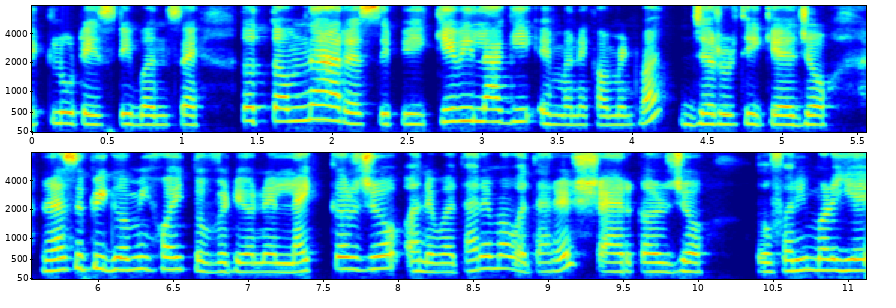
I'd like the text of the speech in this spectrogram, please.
એટલું ટેસ્ટી બનશે. તો તમને આ રેસીપી કેવી લાગી એ મને કમેન્ટમાં જરૂરથી કહેજો. રેસીપી ગમી હોય તો વિડીયોને લાઇક કરજો અને વધારેમાં વધારે શેર કરજો. તો ફરી મળીએ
